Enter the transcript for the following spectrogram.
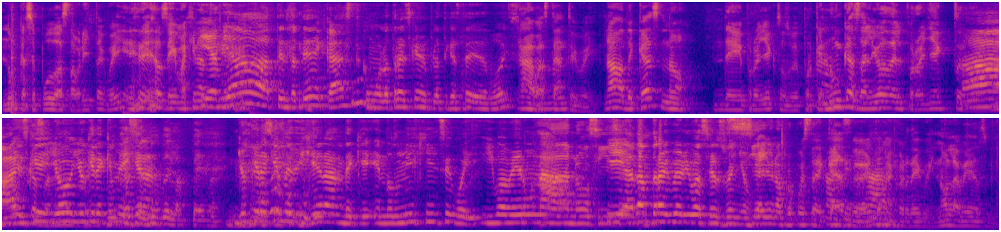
Nunca se pudo hasta ahorita, güey. o sea, imagínate. Y había tentativa de cast, como la otra vez que me platicaste de The Voice. Ah, bastante, güey. No, de cast no. De proyectos, güey. Porque Ah. nunca salió del proyecto. güey. Ah, es que salió, yo- yo güey. quería que me dijeran- de la. Yo quería que me dijeran de que en 2015, güey, iba a haber una... Ah, no, sí, Y sí. Adam Driver iba a ser sueño. Sí hay una propuesta de cast, Ah, güey. ok. Ahorita Ah. me acordé, güey. No la veas, güey.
